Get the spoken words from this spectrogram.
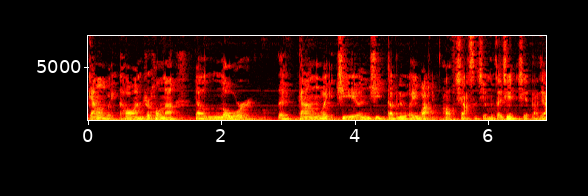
gunway，靠岸之后呢，要 lower the 岗位，G N G W A Y，。好，下次节目再见，谢谢大家。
